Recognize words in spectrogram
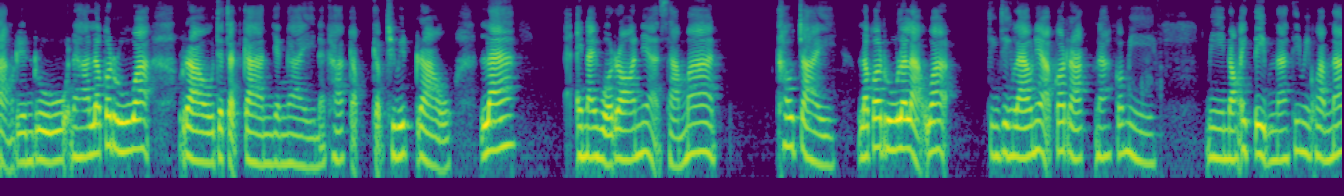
ต่างเรียนรู้นะคะแล้วก็รู้ว่าเราจะจัดการยังไงนะคะกับกับชีวิตเรา และไอ้ในหัวร้อนเนี่ยสามารถเข้าใจแล้วก็รู้แล้วล่ะว่าจริงๆแล้วเนี่ยก็รักนะก็มี มีน้องไอติมนะที่มีความน่า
